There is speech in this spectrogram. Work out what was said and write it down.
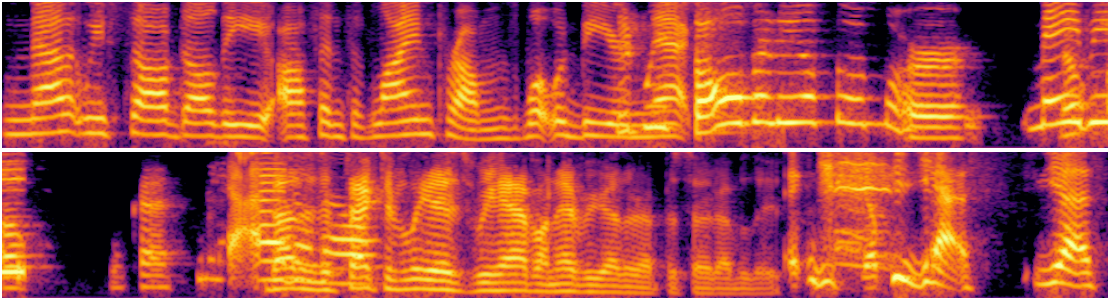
Now that we've solved all the offensive line problems, what would be your Did next? we solve any of them, or maybe? Oh, okay. Yeah, Not as know. effectively as we have on every other episode, I believe. yes, yes.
